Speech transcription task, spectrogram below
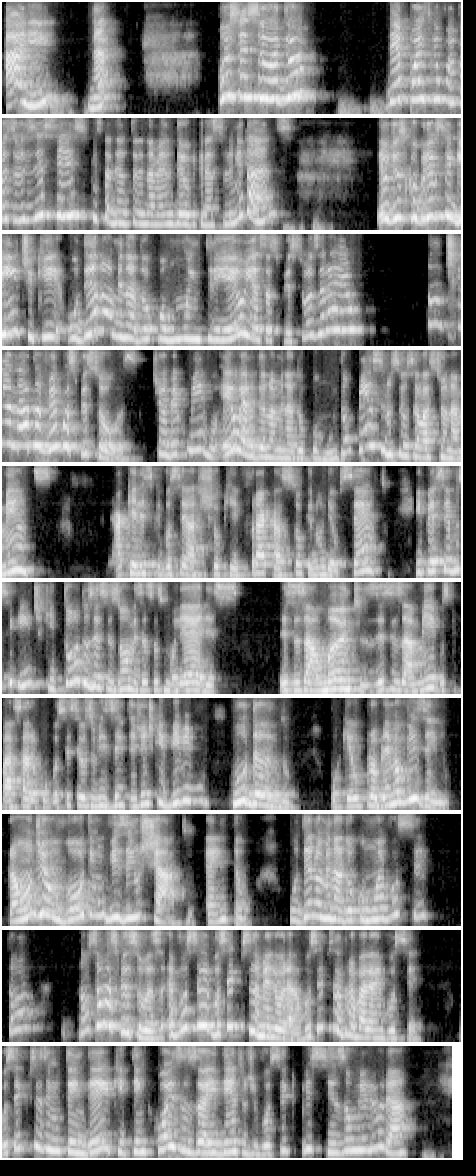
Aí, né? O Xixudo, depois que eu fui fazer o exercício, que está dentro do treinamento de crianças limitantes, eu descobri o seguinte, que o denominador comum entre eu e essas pessoas era eu. Não tinha nada a ver com as pessoas, tinha a ver comigo. Eu era o denominador comum. Então, pense nos seus relacionamentos, aqueles que você achou que fracassou, que não deu certo, e perceba o seguinte, que todos esses homens, essas mulheres, esses amantes, esses amigos que passaram por você, seus vizinhos, tem gente que vive mudando, porque o problema é o vizinho. Para onde eu vou, tem um vizinho chato. É, então, o denominador comum é você. Então, não são as pessoas, é você, você que precisa melhorar, você precisa trabalhar em você. Você precisa entender que tem coisas aí dentro de você que precisam melhorar.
